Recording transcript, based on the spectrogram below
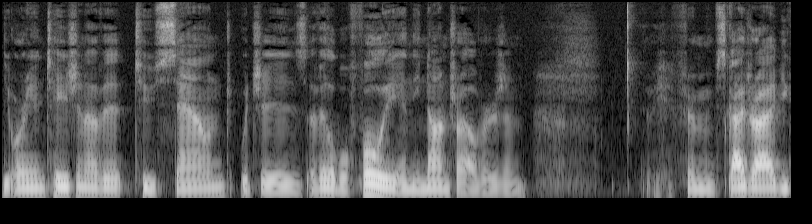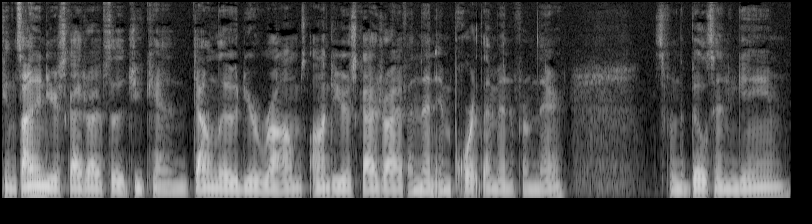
the orientation of it to sound, which is available fully in the non-trial version from SkyDrive. You can sign into your SkyDrive so that you can download your ROMs onto your SkyDrive and then import them in from there. It's from the built-in game.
